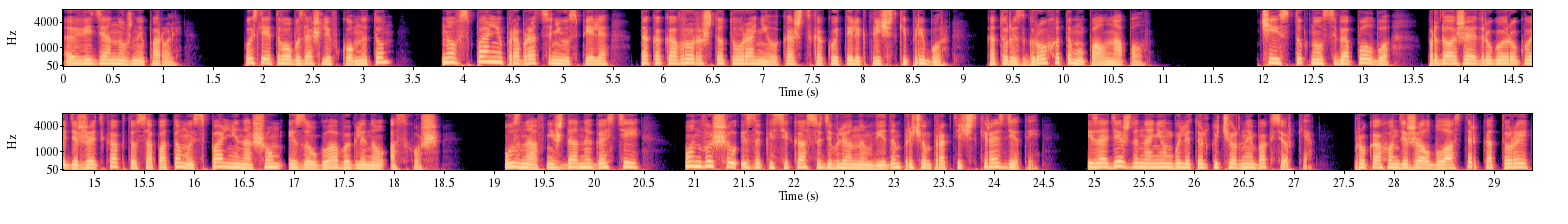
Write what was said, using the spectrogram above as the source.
введя нужный пароль. После этого оба зашли в комнату, но в спальню пробраться не успели, так как Аврора что-то уронила, кажется, какой-то электрический прибор, который с грохотом упал на пол. Чейз стукнул себя по лбу, продолжая другой рукой держать кактус, а потом из спальни на шум из-за угла выглянул Асхош. Узнав нежданных гостей, он вышел из-за косяка с удивленным видом, причем практически раздетый. Из одежды на нем были только черные боксерки. В руках он держал бластер, который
